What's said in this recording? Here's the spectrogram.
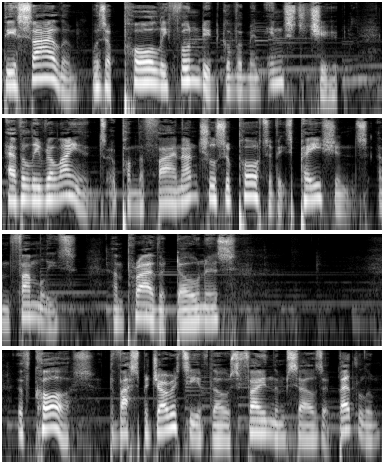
The asylum was a poorly funded government institute, heavily reliant upon the financial support of its patients and families and private donors. Of course, the vast majority of those found themselves at Bedlam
